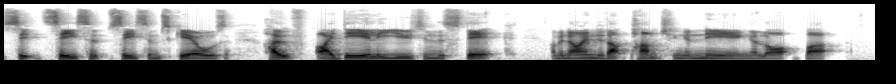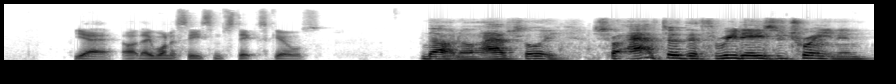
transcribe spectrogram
See, see some see some skills. Hope ideally using the stick. I mean, I ended up punching and kneeing a lot, but yeah, uh, they want to see some stick skills. No, no, absolutely. So after the three days of training,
